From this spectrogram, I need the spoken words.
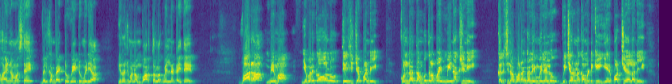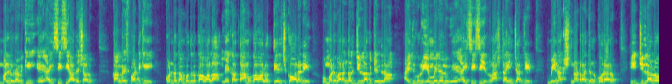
హాయ్ నమస్తే. Welcome back to way to media. ఈరోజు మనం వార్తల్లోకి వెళ్ళినట్టయితే వారా మేమా ఎవరు కావాలో తేల్చి చెప్పండి. కొండ దంపతులపై మీనాక్షిని కలిసిన వరంగల్ ఎమ్మెల్యేలు విచారణ కమిటీకి ఏర్పాటు చేయాలని మల్లు రవికి ఏఐసిసి ఆదేశాలు. కాంగ్రెస్ పార్టీకి కొండ దంపతులు కావాలా లేక తాము కావాలో తేల్చుకోవాలని ఉమ్మడి వరంగల్ జిల్లాకు చెందిన ఐదుగురు ఎమ్మెల్యేలు ఏఐసిసి రాష్ట్ర ఇన్ఛార్జి మీనాక్ష్ నటరాజన్ కోరారు. ఈ జిల్లాలో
